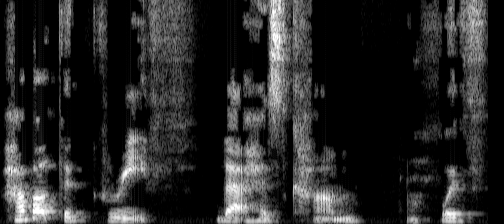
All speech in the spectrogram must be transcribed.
how about the grief that has come with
